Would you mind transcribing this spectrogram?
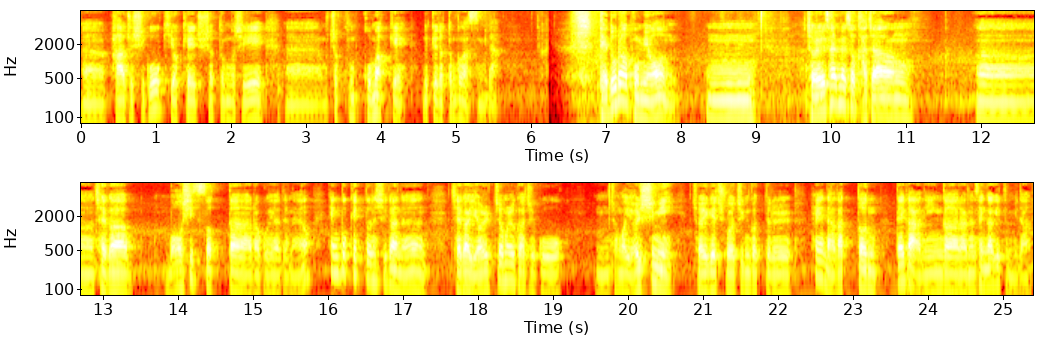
어, 봐주시고 기억해 주셨던 것이 어, 무척 고맙게 느껴졌던 것 같습니다. 되돌아보면 음, 저의 삶에서 가장 어, 제가 멋있었다라고 해야 되나요? 행복했던 시간은 제가 열정을 가지고 음, 정말 열심히 저에게 주어진 것들을 해 나갔던 때가 아닌가라는 생각이 듭니다.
